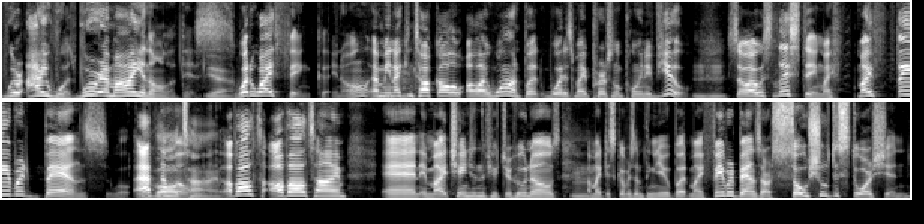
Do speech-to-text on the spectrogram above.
where I was. Where am I in all of this? Yeah. What do I think? You know, I mean, I can Mhm. talk all, all I want, but what is my personal point of view? Mm-hmm. So I was listing my my favorite bands well, at Of the all moment, time. of all t- of all time, and it might change in the future. Who knows? Mm. I might discover something new. But my favorite bands are Social Distortion,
